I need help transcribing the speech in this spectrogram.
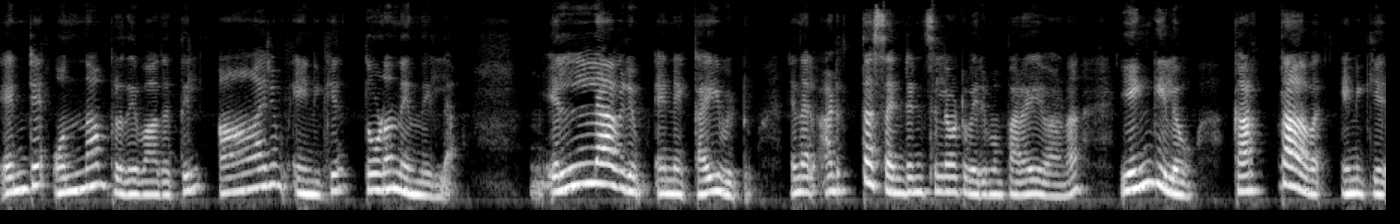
എന്റെ ഒന്നാം പ്രതിവാദത്തിൽ ആരും എനിക്ക് തുണ നിന്നില്ല. എല്ലാവരും എന്നെ കൈവിട്ടു. എന്നാൽ അടുത്ത സെന്റൻസിലോട്ട് വരുമ്പം പറയുവാണ് എങ്കിലോ കർത്താവ് എനിക്ക്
